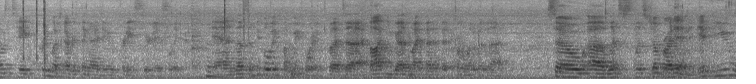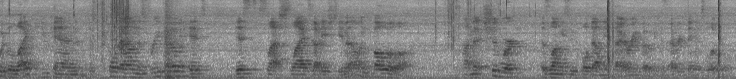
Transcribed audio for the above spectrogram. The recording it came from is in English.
known to take pretty much everything I do pretty seriously. And uh, some people make fun of me for it, but uh, I thought you guys might benefit from a little bit of that. So uh, let's, let's jump right in. If you would like, you can just pull down this repo, hit dist slash slides.html and follow along. Um, and it should work as long as you pull down the entire repo because everything is local.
